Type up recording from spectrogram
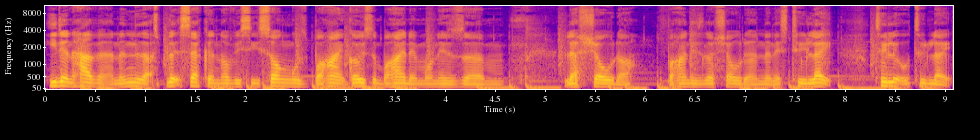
he didn't have it. And in that split second, obviously, Son was behind, ghosting behind him on his um, left shoulder, behind his left shoulder, and then it's too late, too little, too late.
